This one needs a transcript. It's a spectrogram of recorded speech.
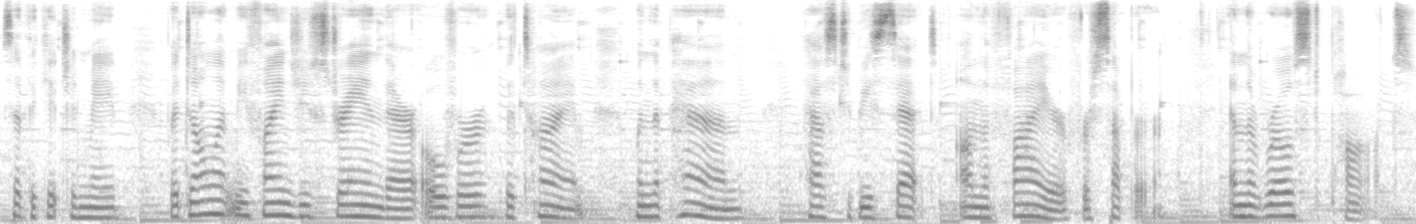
said the kitchen maid, but don't let me find you straying there over the time when the pan has to be set on the fire for supper, and the roast pot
